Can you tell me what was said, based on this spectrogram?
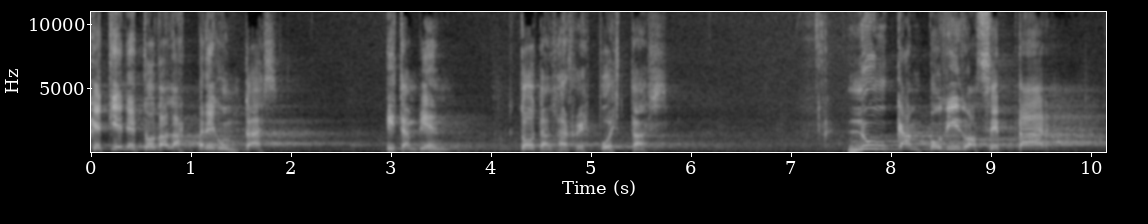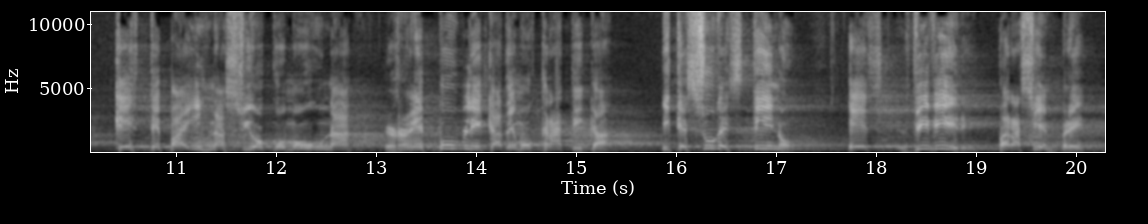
que tiene todas las preguntas y también todas las respuestas. Nunca han podido aceptar que este país nació como una república democrática y que su destino es vivir para siempre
